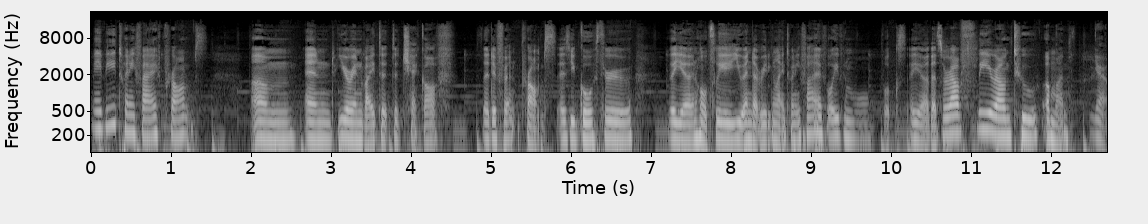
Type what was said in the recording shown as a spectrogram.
maybe 25 prompts. Um, and you're invited to check off the different prompts as you go through the year. And hopefully you end up reading like 25 or even more books a year. That's roughly around two a month. Yeah.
